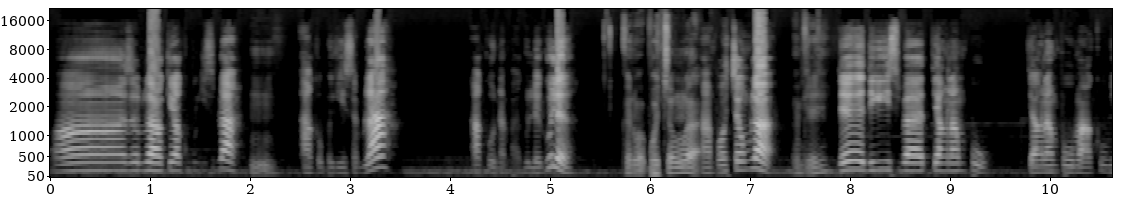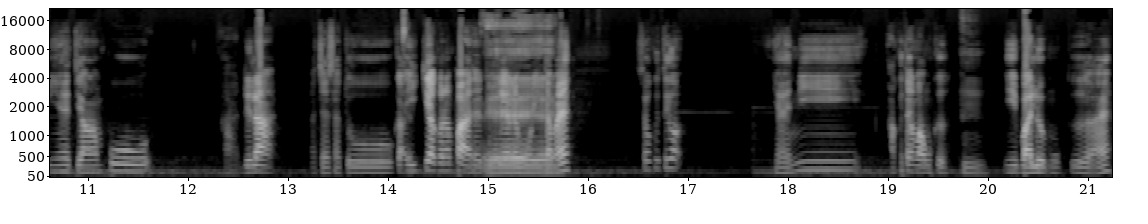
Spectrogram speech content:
Ah sebelah Okay aku pergi sebelah Hmm. Aku pergi sebelah Aku nampak gula-gula Kau nampak pocong lah. ah, Pocong pula. Okay. Dia diri sebelah tiang lampu. Tiang lampu mak aku punya tiang lampu. Ah, Dia lah. Macam satu Kat IKEA aku nampak Satu Yeah, tiang lampu hitam yeah. eh. So aku tengok Yang ni Aku tak nampak muka. Hmm. Ni balut muka lah eh.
